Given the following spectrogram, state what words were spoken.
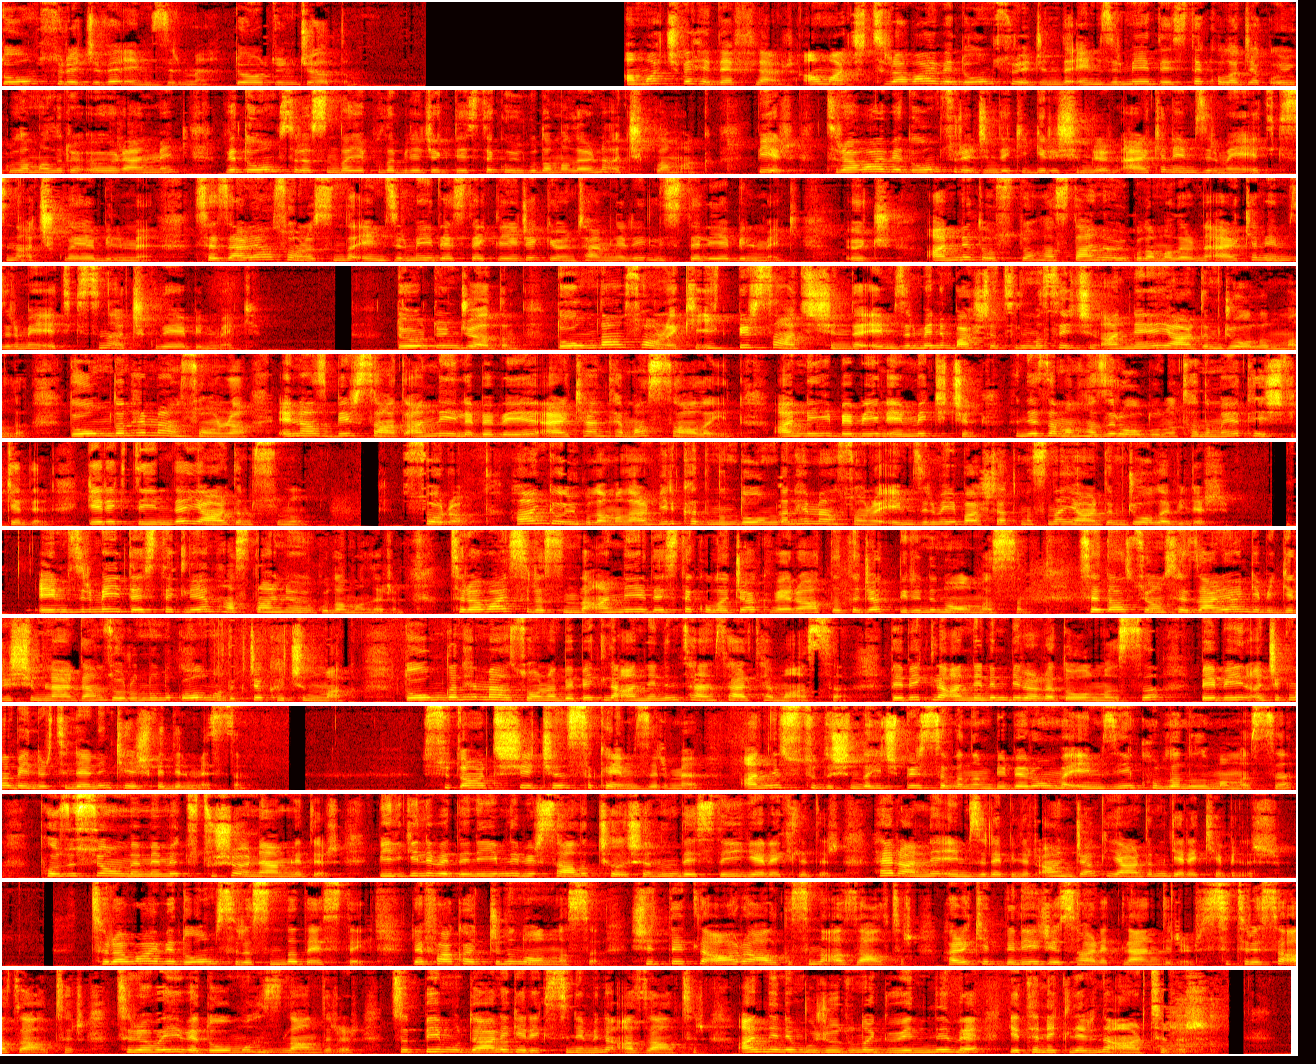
Doğum süreci ve emzirme. Dördüncü adım. Amaç ve hedefler. Amaç, travay ve doğum sürecinde emzirmeye destek olacak uygulamaları öğrenmek ve doğum sırasında yapılabilecek destek uygulamalarını açıklamak. 1. Travay ve doğum sürecindeki girişimlerin erken emzirmeye etkisini açıklayabilme. Sezeryan sonrasında emzirmeyi destekleyecek yöntemleri listeleyebilmek. 3. Anne dostu hastane uygulamalarını erken emzirmeye etkisini açıklayabilmek. Dördüncü adım. Doğumdan sonraki ilk bir saat içinde emzirmenin başlatılması için anneye yardımcı olunmalı. Doğumdan hemen sonra en az bir saat anne ile bebeğe erken temas sağlayın. Anneyi bebeğin emmek için ne zaman hazır olduğunu tanımaya teşvik edin. Gerektiğinde yardım sunun. Soru. Hangi uygulamalar bir kadının doğumdan hemen sonra emzirmeyi başlatmasına yardımcı olabilir? Emzirmeyi destekleyen hastane uygulamaları. Travay sırasında anneye destek olacak ve rahatlatacak birinin olması. Sedasyon, sezaryen gibi girişimlerden zorunluluk olmadıkça kaçınmak. Doğumdan hemen sonra bebekle annenin tensel teması. Bebekle annenin bir arada olması. Bebeğin acıkma belirtilerinin keşfedilmesi. Süt artışı için sık emzirme, anne sütü dışında hiçbir sıvının biberon ve emziğin kullanılmaması, pozisyon ve meme tutuşu önemlidir. Bilgili ve deneyimli bir sağlık çalışanının desteği gereklidir. Her anne emzirebilir ancak yardım gerekebilir. Travay ve doğum sırasında destek, refakatçının olması, şiddetli ağrı algısını azaltır, hareketliliği cesaretlendirir, stresi azaltır, travayı ve doğumu hızlandırır, tıbbi müdahale gereksinimini azaltır, annenin vücuduna güvenini ve yeteneklerini artırır.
